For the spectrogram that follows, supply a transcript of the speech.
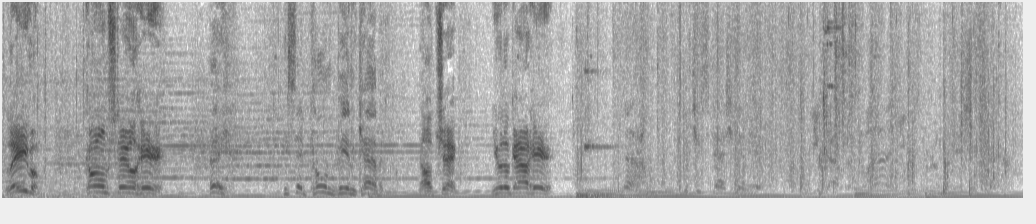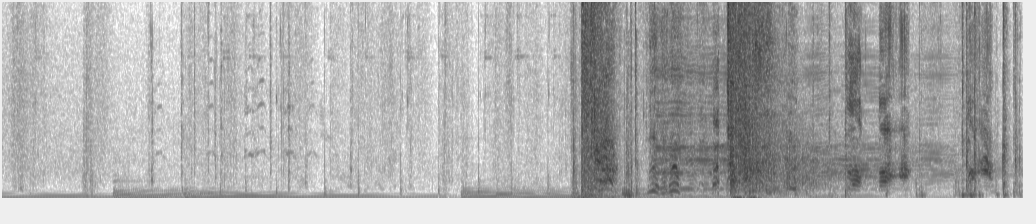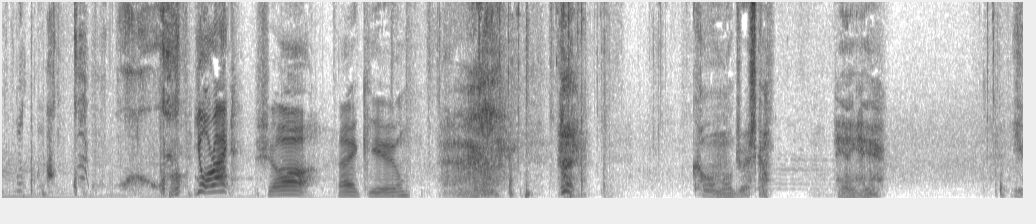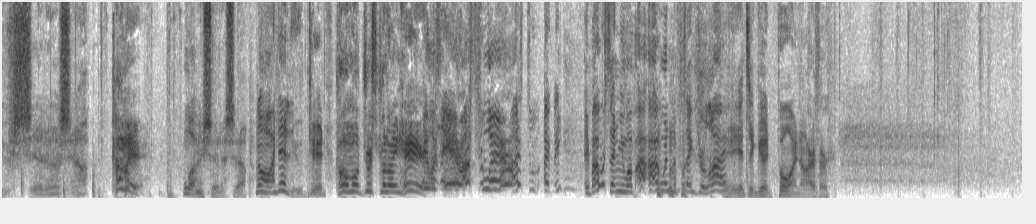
Leave him! Colm's still here. Hey, he said Colm's be in the cabin. I'll check. You look out here. Now, what you stashing in here? You all right? Sure. Thank you. Colm O'Driscoll. He ain't here. You set us up. Come here! What? You set us up. No, I didn't. You did. Colm O'Driscoll ain't here! He was here, I swear! I, I, if I was setting you up, I, I wouldn't have saved your life. It's a good point, Arthur.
